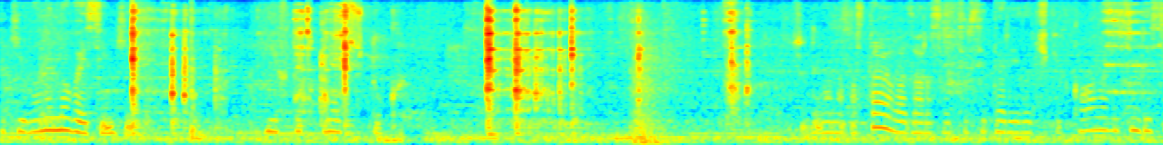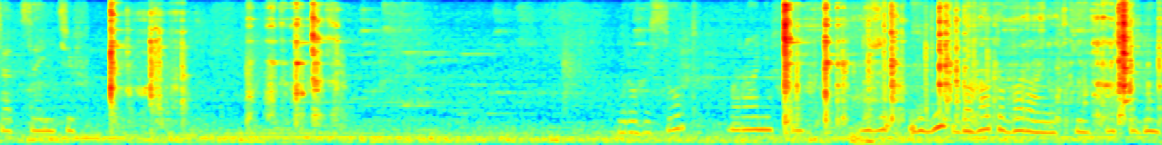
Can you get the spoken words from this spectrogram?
Такі вони новесенькі. Їх тут 5 штук. Поставила зараз оці всі тарілочки. Кала 80 центів. другий сорт баранівка. Дуже дивлюсь, багато баранівки. Ось сюди.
